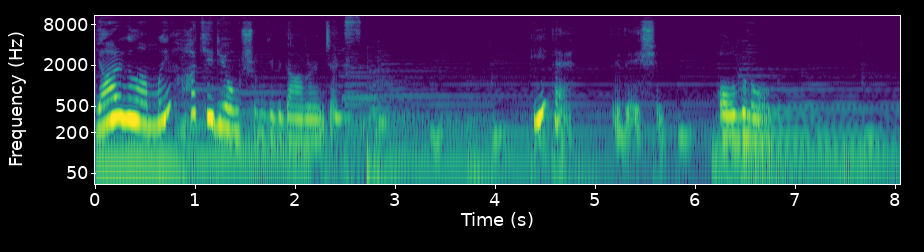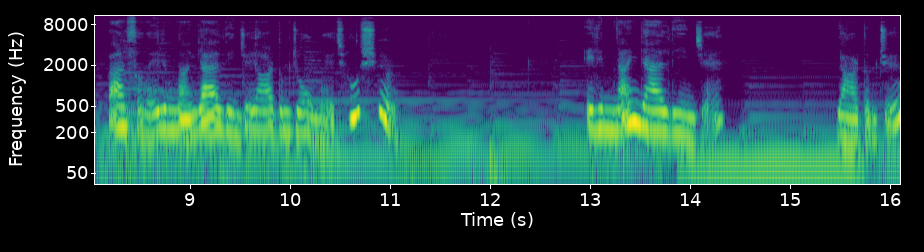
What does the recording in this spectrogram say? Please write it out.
yargılanmayı hak ediyormuşum gibi davranacaksın. İyi de dedi eşim olgun olgun. Ben sana elimden geldiğince yardımcı olmaya çalışıyorum. Elimden geldiğince yardımcı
